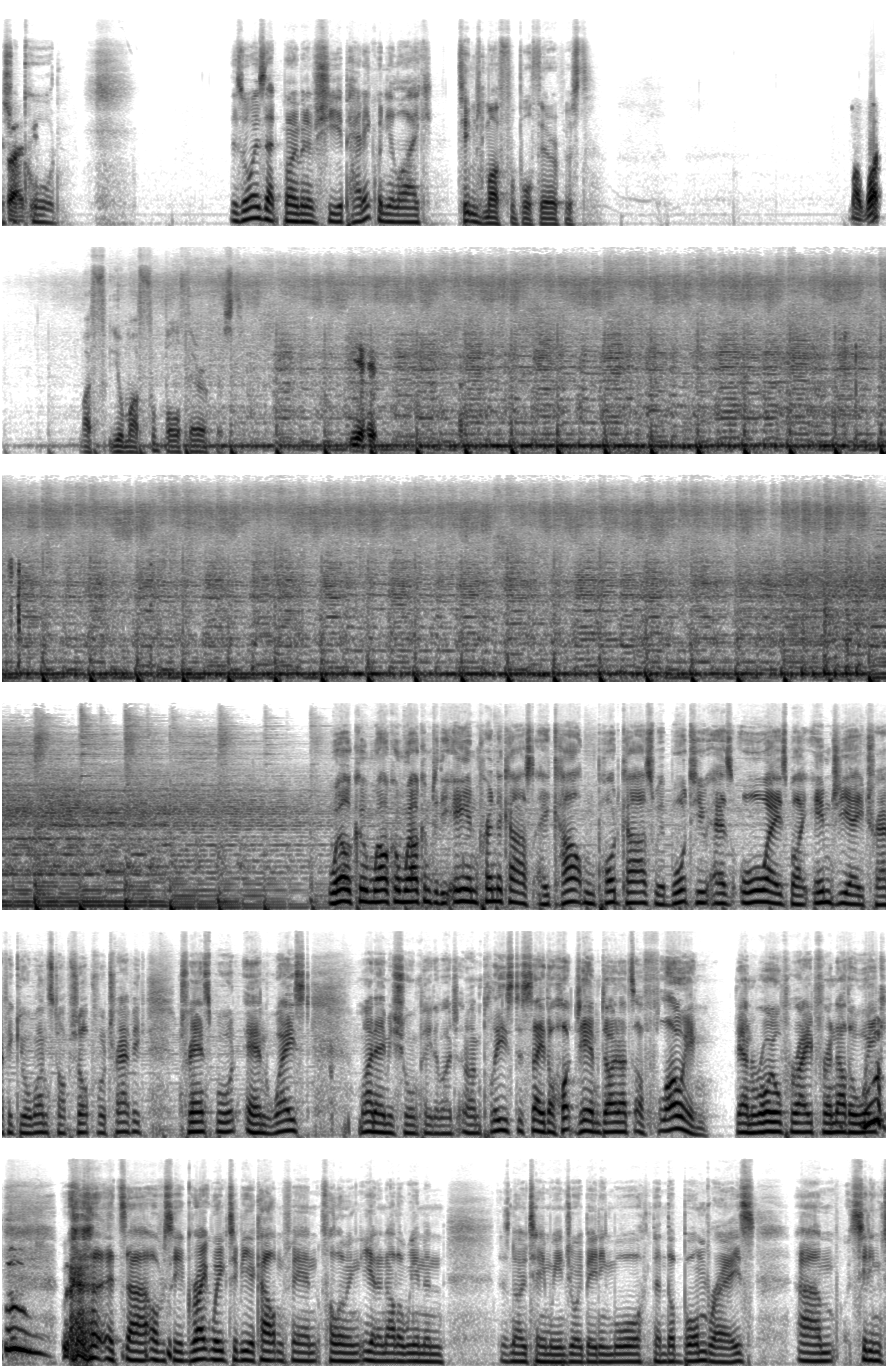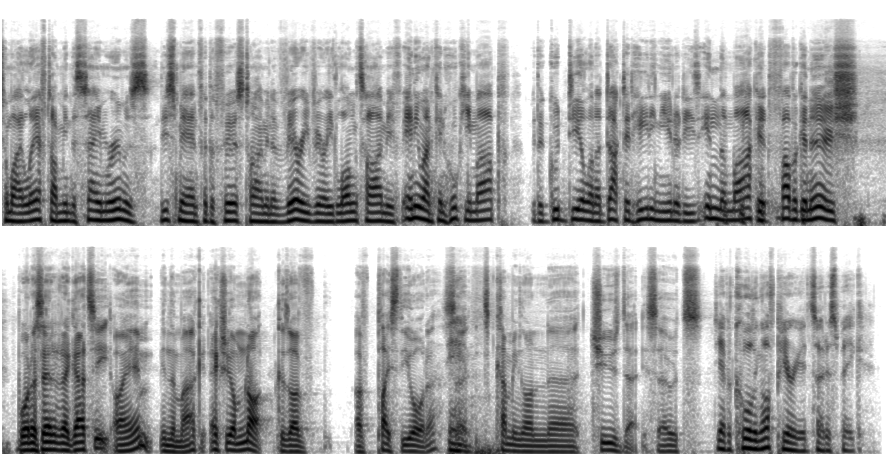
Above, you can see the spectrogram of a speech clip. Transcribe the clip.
Let's record. There's always that moment of sheer panic when you're like, Tim's my football therapist. My what? My, you're my football therapist. Yes. Welcome, welcome, welcome to the Ian Prendercast, a Carlton podcast. We're brought to you as always by MGA Traffic, your one stop shop for traffic, transport, and waste. My name is Sean Peter Budge, and I'm pleased to say the hot jam donuts are flowing down Royal Parade for another week. it's uh, obviously a great week to be a Carlton fan following yet another win, and there's no team we enjoy beating more than the Bombres. Um, sitting to my left, I'm in the same room as this man for the first time in a very, very long time. If anyone can hook him up with a good deal on ducted heating unit, he's in the market. Faber Ganoush. Buonasera ragazzi. I am in the market. Actually, I'm not because I've I've placed the order, so it's coming on uh, Tuesday. So it's Do you have a cooling off period, so to speak?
